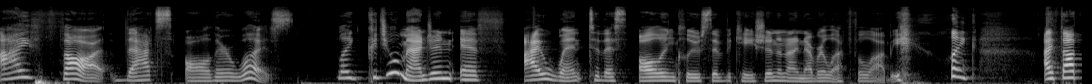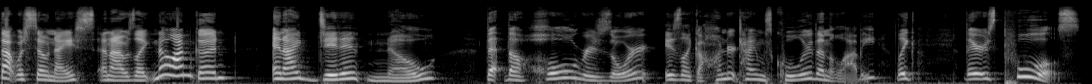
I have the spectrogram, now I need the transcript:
I thought that's all there was. Like, could you imagine if I went to this all inclusive vacation and I never left the lobby? like, I thought that was so nice. And I was like, no, I'm good. And I didn't know that the whole resort is like a hundred times cooler than the lobby. Like, there's pools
